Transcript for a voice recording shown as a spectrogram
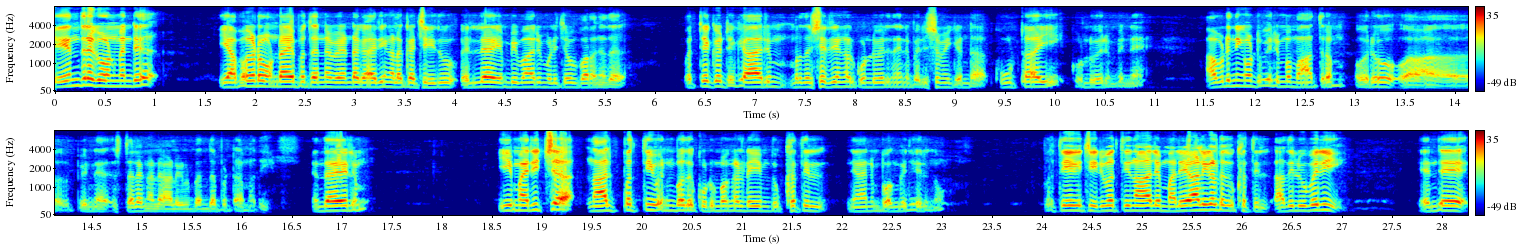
കേന്ദ്ര ഗവൺമെന്റ് ഈ അപകടം ഉണ്ടായപ്പോൾ തന്നെ വേണ്ട കാര്യങ്ങളൊക്കെ ചെയ്തു. എല്ലാ എം പിമാരും വിളിച്ചപ്പോൾ പറഞ്ഞത് ഒറ്റയ്ക്കൊറ്റയ്ക്ക് ആരും മൃതശരീരങ്ങൾ കൊണ്ടുവരുന്നതിന് പരിശ്രമിക്കേണ്ട. കൂട്ടായി കൊണ്ടുവരും. പിന്നെ അവിടെ നിന്ന് ഇങ്ങോട്ട് വരുമ്പോൾ മാത്രം ഓരോ പിന്നെ സ്ഥലങ്ങളിലെ ആളുകൾ ബന്ധപ്പെട്ടാൽ മതി. എന്തായാലും ഈ മരിച്ച നാൽപ്പത്തി ഒൻപത് കുടുംബങ്ങളുടെയും ദുഃഖത്തിൽ ഞാനും പങ്കുചേരുന്നു. പ്രത്യേകിച്ച് ഇരുപത്തിനാല് മലയാളികളുടെ ദുഃഖത്തിൽ അതിലുപരി എന്റെ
